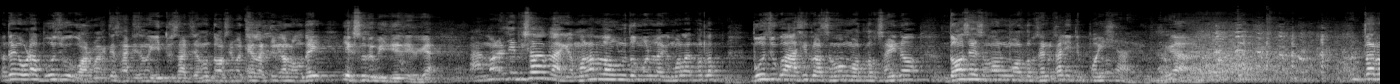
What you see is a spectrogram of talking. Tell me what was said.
अन्त एउटा बोजूको घरमा त्यो साथीसँग हिन्दू साथीसँग दसैँमा त्यसलाई टिका लाउँदै एक सय रुपियाँ दिँदै थियो क्या। मलाई चाहिँ विश्वास लाग्यो मलाई पनि लाउनु त मन लाग्यो। मलाई मतलब बोजूको आशीर्वादसँग मतलब छैन दसैँसँग मतलब छैन खालि त्यो पैसा हेर्नु क्या। तर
